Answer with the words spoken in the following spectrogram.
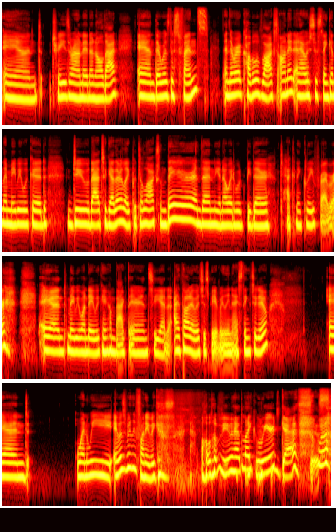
and trees around it and all that. And there was this fence, and there were a couple of locks on it. And I was just thinking that maybe we could do that together, like put the locks in there, and then you know it would be there technically forever. and maybe one day we can come back there and see. And I thought it would just be a really nice thing to do. And when we, it was really funny because all of you had like weird guesses. Well,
